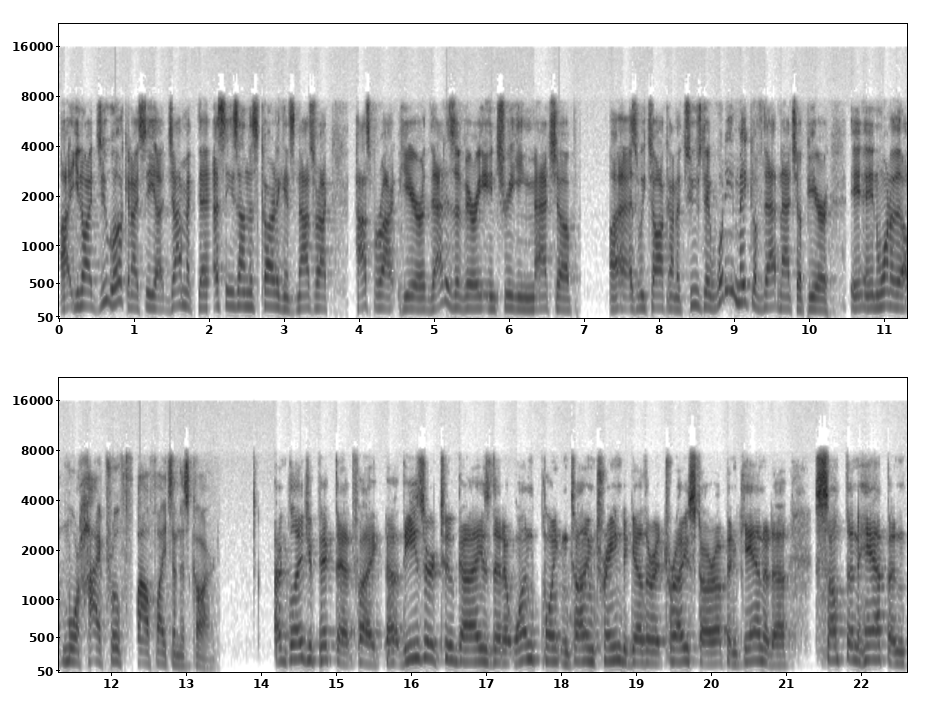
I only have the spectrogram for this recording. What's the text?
Uh, you know, I do look and I see uh, John Makdessi's on this card against Nasrat Haqparast here. That is a very intriguing matchup uh, as we talk on a Tuesday. What do you make of that matchup here in, in one of the more high profile fights on this card? I'm glad you picked that fight. Uh, these are two guys that at one point in time trained together at TriStar up in Canada. Something happened,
